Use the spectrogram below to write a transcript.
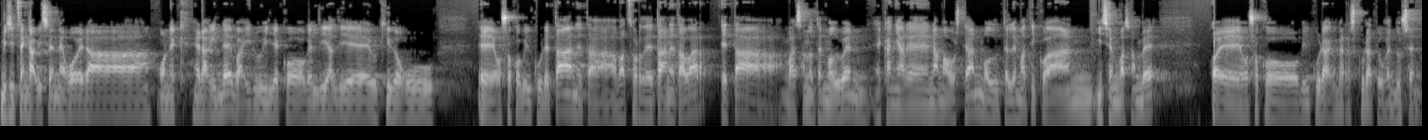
Bizitzen gabizen egoera honek eraginde, ba, iru hileko geldialdie euki dugu e, osoko bilkuretan eta batzordeetan eta bar, eta ba, esan duten moduen ekainaren amabostean, modu telematikoan izen basan be, e, osoko bilkurak berreskuratu gendu zen.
